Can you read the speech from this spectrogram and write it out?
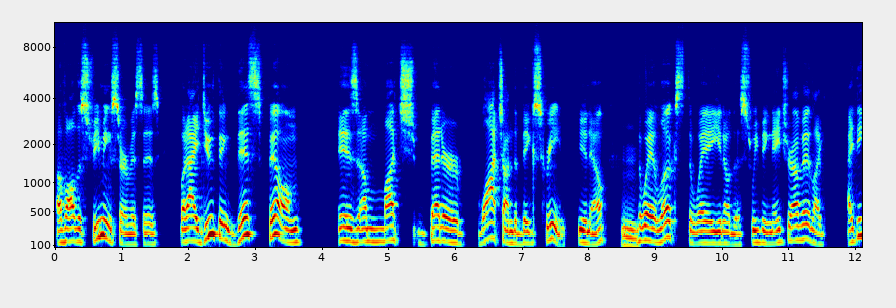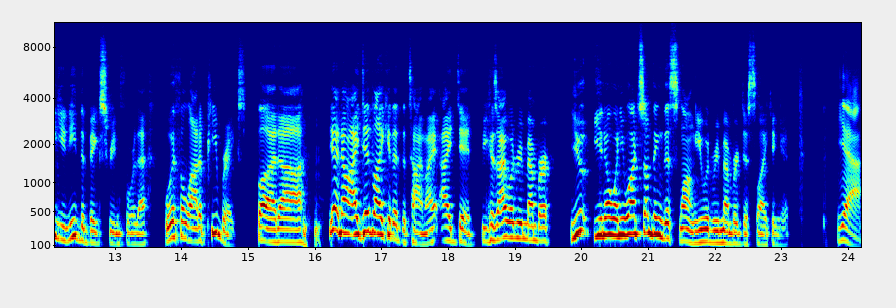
of all the streaming services, but I do think this film is a much better watch on the big screen. You know, Hmm. the way it looks, the way you know the sweeping nature of it. Like I think you need the big screen for that with a lot of pee breaks. But uh, yeah, no, I did like it at the time. I I did because I would remember you. You know, when you watch something this long, you would remember disliking it. Yeah.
